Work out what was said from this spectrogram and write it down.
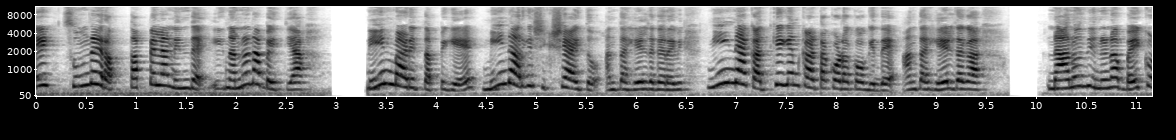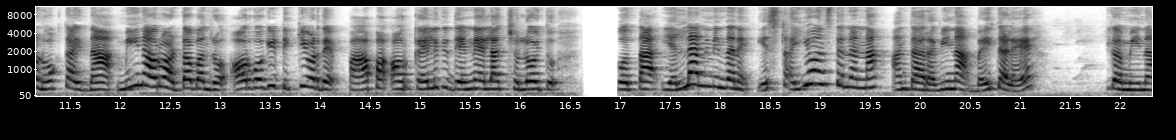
ಏಯ್ ಸುಮ್ಮನೆ ಇರೋ, ತಪ್ಪೆಲ್ಲ ನಿಂದೆ. ಈಗ ನನ್ನನ್ನ ಬೈತ್ಯಾ? ನೀನ್ ಮಾಡಿದ ತಪ್ಪಿಗೆ ಮೀನಾರ್ಗೆ ಶಿಕ್ಷೆ ಆಯ್ತು ಅಂತ ಹೇಳಿದಾಗ ರವಿ, ನೀನ್ ಯಾಕೆ ಅದಕ್ಕೆಗೇನು ಕಾಟ ಕೊಡಕ್ ಹೋಗಿದ್ದೆ ಅಂತ ಹೇಳಿದಾಗ ನಾನು ನಿನ್ನ ಬೈಕೊಂಡು ಹೋಗ್ತಾ ಇದ್ನಾ? ಮೀನ್ ಅವರು ಅಡ್ಡ ಬಂದ್ರು. ಅವ್ರಿಗೋಗಿ ಡಿಕ್ಕಿ ಹೊಡೆದೆ. ಪಾಪ ಅವ್ರ ಕೈಲಿದ್ದ ಎಣ್ಣೆ ಎಲ್ಲ ಚಲೋಯ್ತು ಗೊತ್ತಾ? ಎಲ್ಲ ನಿನ್ನಿಂದಾನೆ. ಎಷ್ಟು ಅಯ್ಯೋ ಅನ್ಸ್ತೆ ನನ್ನ ಅಂತ ರವಿನ ಬೈತಾಳೆ. ಈಗ ಮೀನಾ,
